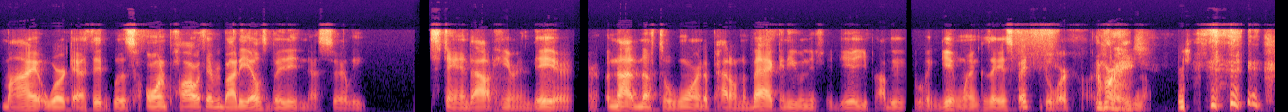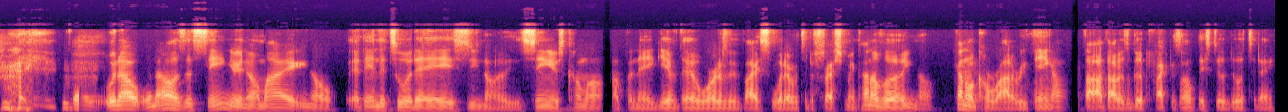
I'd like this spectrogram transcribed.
my work ethic was on par with everybody else, but it didn't necessarily stand out here and there. Not enough to warrant a pat on the back, and even if you did, you probably wouldn't get one because they expect you to work hard. Right. So, you know, right. So when I when I was a senior, you know, my you know at the end of two days, you know, seniors come up and they give their word of advice or whatever to the freshmen, kind of a you know kind of a camaraderie thing. I thought I thought it was a good practice. I hope they still do it today.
